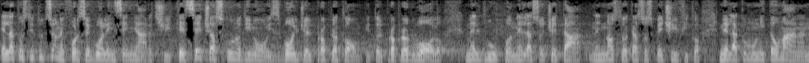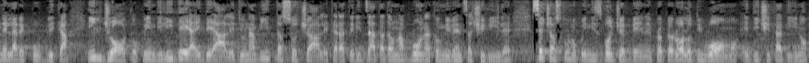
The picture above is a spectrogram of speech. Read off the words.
e la Costituzione forse vuole insegnarci che se ciascuno di noi svolge il proprio compito, il proprio ruolo nel gruppo, nella società, nel nostro caso specifico, nella comunità umana, nella Repubblica, il gioco, quindi l'idea ideale di una vita sociale caratterizzata caratterizzata da una buona convivenza civile, se ciascuno quindi svolge bene il proprio ruolo di uomo e di cittadino,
